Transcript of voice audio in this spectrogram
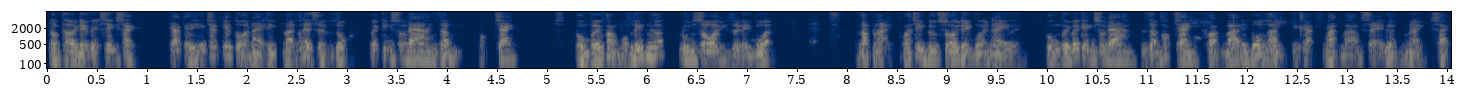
Đồng thời để vệ sinh sạch các cái chất kết tủa này thì bạn có thể sử dụng baking soda giấm hoặc chanh cùng với khoảng một lít nước đun sôi rồi để nguội. Lặp lại quá trình đun sôi để nguội này cùng với baking soda giấm hoặc chanh khoảng 3 đến 4 lần thì các mảng bám sẽ được đẩy sạch.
